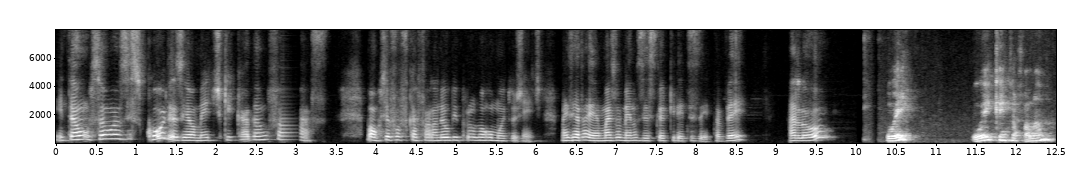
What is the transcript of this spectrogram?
Então, são as escolhas realmente que cada um faz. Bom, se eu for ficar falando, eu me prolongo muito, gente. Mas era é mais ou menos isso que eu queria dizer, tá bem? Alô? Oi? Oi, quem está falando?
